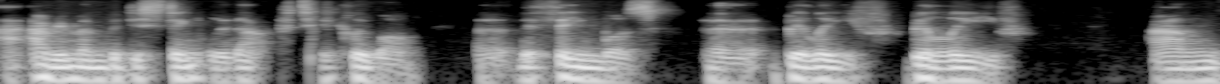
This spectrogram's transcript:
I, remember distinctly that particular one. Uh, the theme was uh, belief, believe. And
